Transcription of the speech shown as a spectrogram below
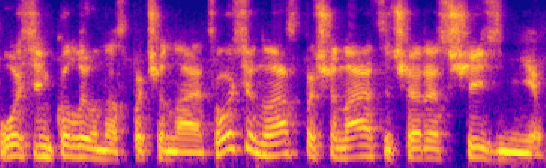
осінь коли у нас починається? Осінь у нас починається через 6 днів.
